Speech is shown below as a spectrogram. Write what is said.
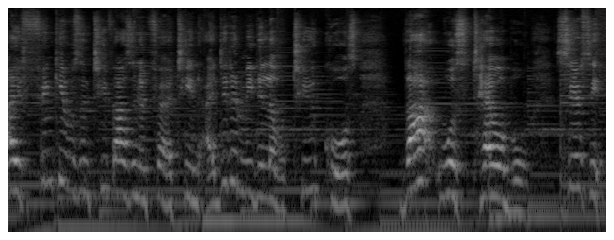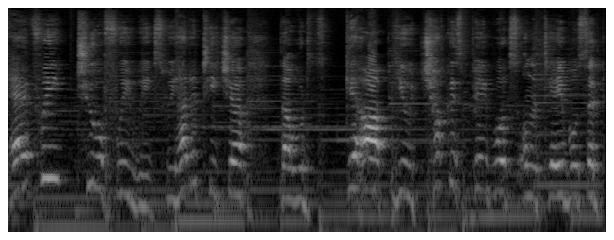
I think it was in 2013, I did a media level 2 course. That was terrible. Seriously, every two or three weeks, we had a teacher that would get up, he would chuck his paperwork on the table, said,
